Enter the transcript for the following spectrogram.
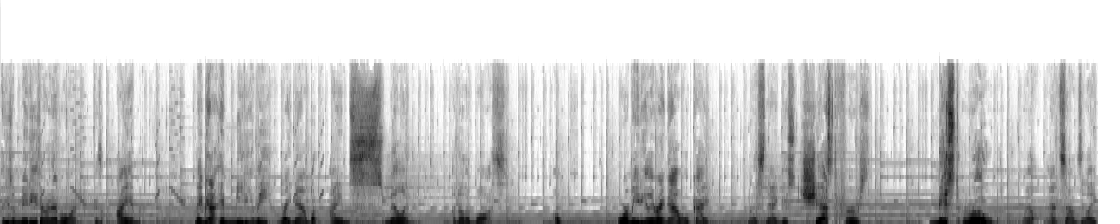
I'll use a mid-ether on everyone. Because I am Maybe not immediately right now, but I am smelling another boss. Oh. Or immediately right now. Okay. I'm going to snag this chest first. Mist robe. Well, that sounds like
